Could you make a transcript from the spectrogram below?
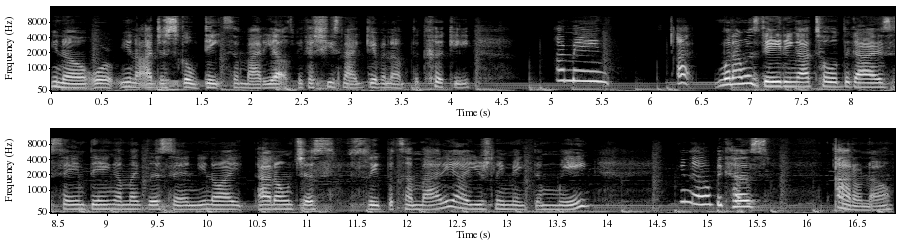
you know, or, you know, I just go date somebody else because she's not giving up the cookie. I mean, I, when I was dating, I told the guys the same thing. I'm like, listen, you know, I, I don't just sleep with somebody. I usually make them wait, you know, because I don't know.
